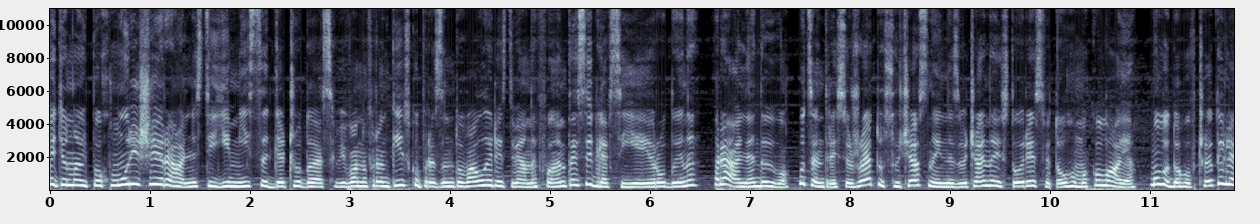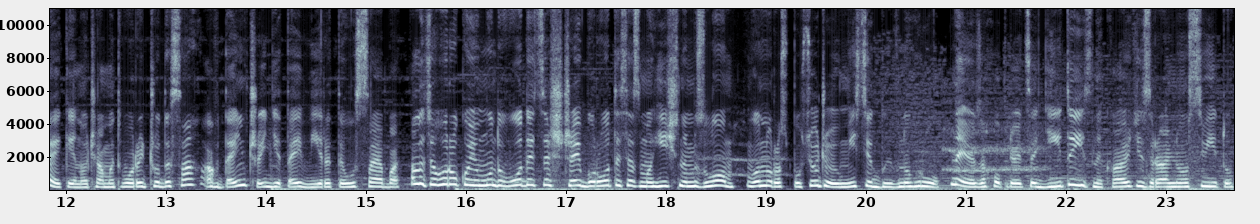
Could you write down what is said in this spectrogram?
Навіть у найпохмурішій реальності є місце для чудес. В Івано-Франківську презентували різдвяне фентезі для всієї родини. Реальне диво. У центрі сюжету сучасна і незвичайна історія святого Миколая, молодого вчителя, який ночами творить чудеса, а вдень вчить дітей вірити у себе. Але цього року йому доводиться ще й боротися з магічним злом. Воно розповсюджує у місті дивну гру. Нею захоплюються діти і зникають із реального світу.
